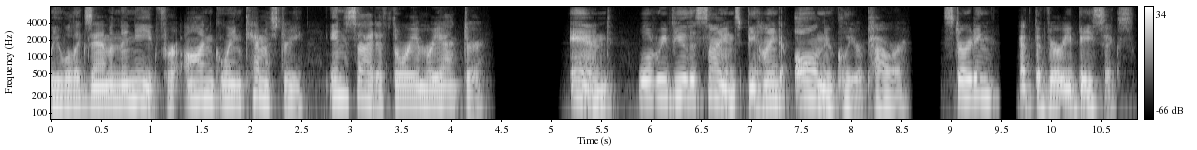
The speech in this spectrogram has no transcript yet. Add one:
We will examine the need for ongoing chemistry inside a thorium reactor. And we'll review the science behind all nuclear power, starting at the very basics.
